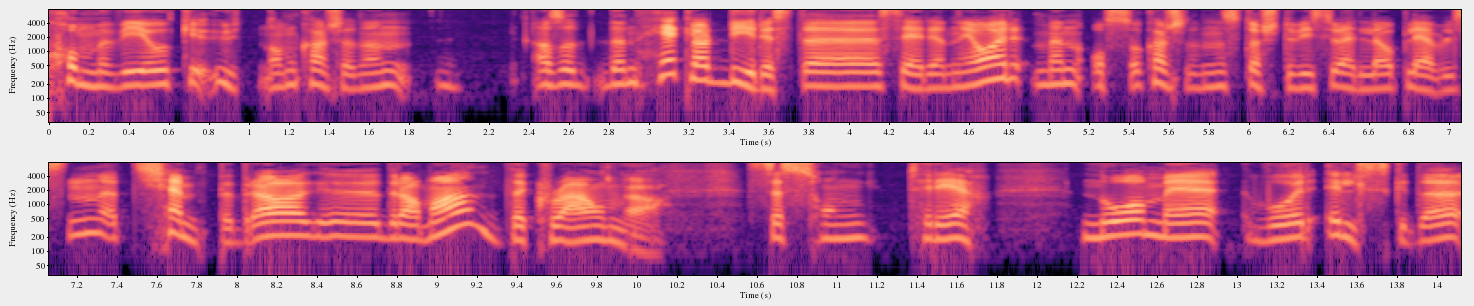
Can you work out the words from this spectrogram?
kommer vi jo ikke utenom kanskje den Altså den helt klart dyreste serien i år, men også kanskje den største visuelle opplevelsen. Et kjempebra eh, drama, The Crown. Ja. Sesong tre. Nå med vår elskede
